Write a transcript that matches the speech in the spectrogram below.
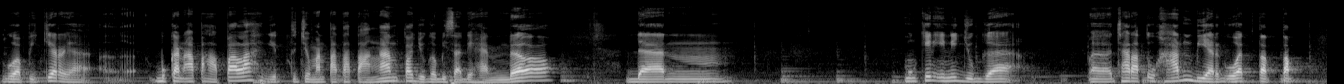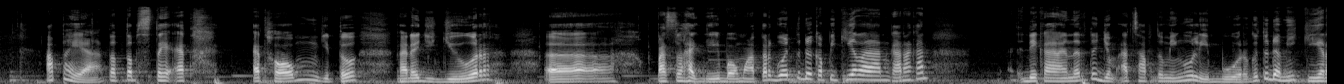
gue pikir ya eh, bukan apa-apalah gitu cuman patah tangan toh juga bisa dihandle dan mungkin ini juga uh, cara Tuhan biar gue tetap apa ya tetap stay at at home gitu. Karena jujur uh, pas lagi bawa motor gue tuh udah kepikiran. Karena kan di kalender tuh Jumat Sabtu Minggu libur. Gue tuh udah mikir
